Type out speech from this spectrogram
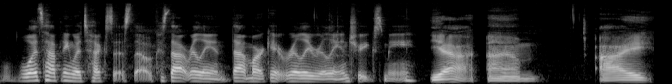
what's happening with Texas though? Because that really that market really really intrigues me. Yeah. Um, I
